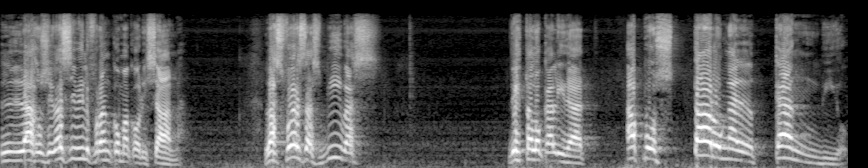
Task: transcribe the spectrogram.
la sociedad civil franco-macorizana, las fuerzas vivas de esta localidad apostaron al cambio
